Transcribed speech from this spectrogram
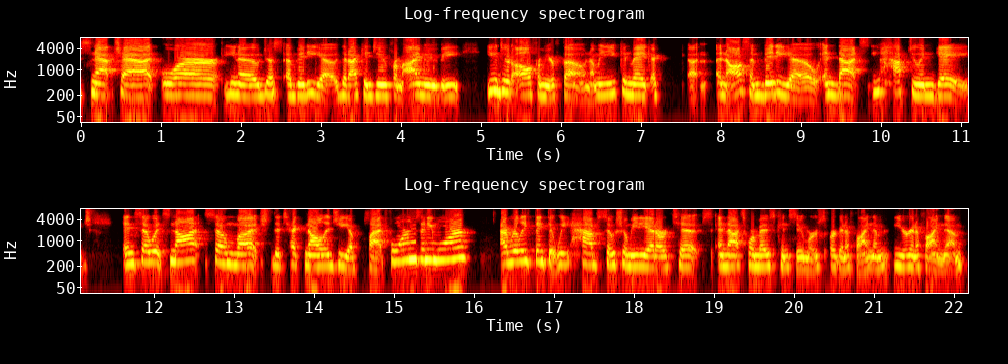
Snapchat or, you know, just a video that I can do from iMovie. You can do it all from your phone. I mean, you can make a, a, an awesome video, and that's, you have to engage. And so it's not so much the technology of platforms anymore. I really think that we have social media at our tips, and that's where most consumers are going to find them. You're going to find them.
